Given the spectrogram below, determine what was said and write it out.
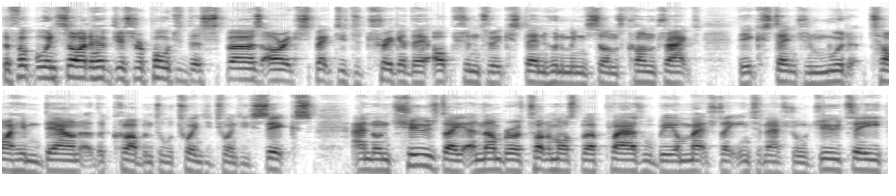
The Football Insider have just reported that Spurs are expected to trigger their option to extend Heung-min Son's contract. The extension would tie him down at the club until 2026. And on Tuesday, a number of Tottenham Hotspur players will be on matchday international duty.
